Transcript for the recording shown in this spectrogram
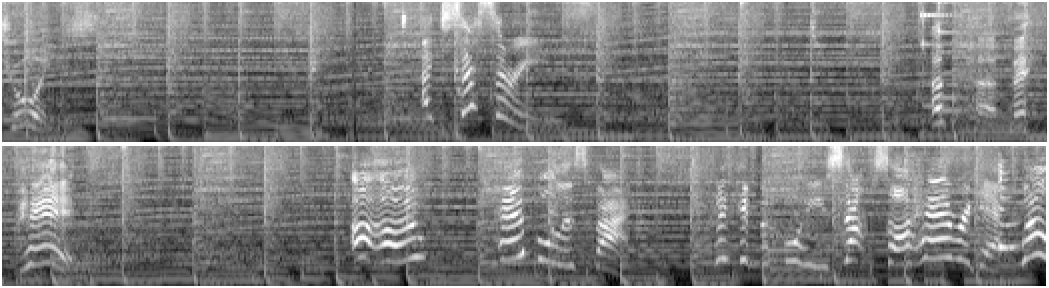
choice! A perfect pick! Uh-oh! Hairball is back! Click it before he zaps our hair again! Well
